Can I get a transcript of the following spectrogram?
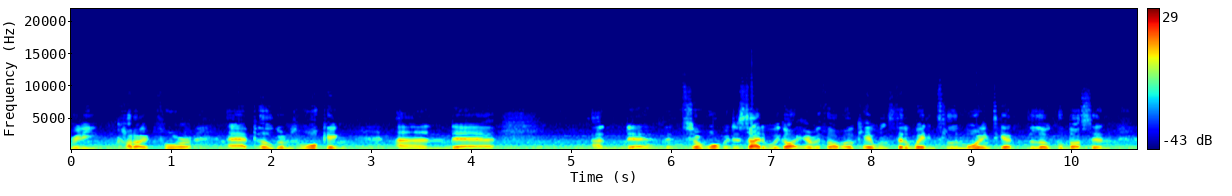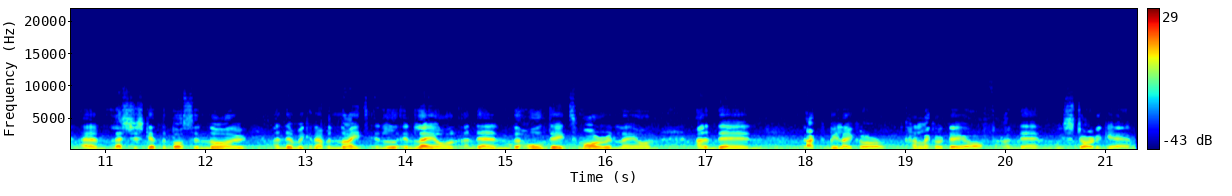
really cut out for uh, pilgrims walking, and uh, and uh, so what we decided when we got here, we thought, okay, well instead of waiting till the morning to get the local bus in, um, let's just get the bus in now, and then we can have a night in in Leon, and then the whole day tomorrow in Leon, and then that can be like our kind of like our day off, and then we start again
